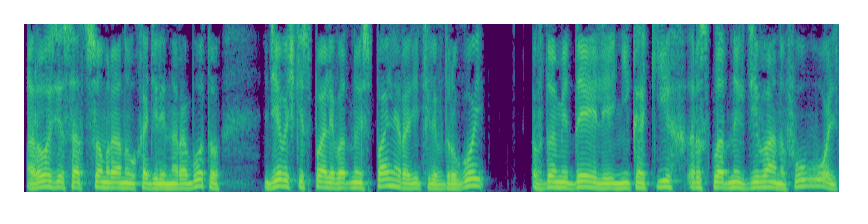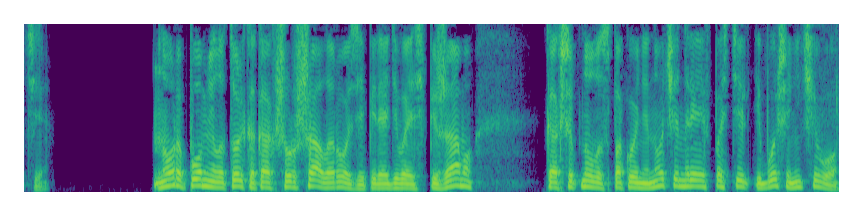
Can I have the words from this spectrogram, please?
Рози с отцом рано уходили на работу, девочки спали в одной спальне, родители в другой, в доме Дейли никаких раскладных диванов, увольте. Нора помнила только, как шуршала Рози, переодеваясь в пижаму, как шепнула спокойной ночи, ныряя в постель, и больше ничего.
